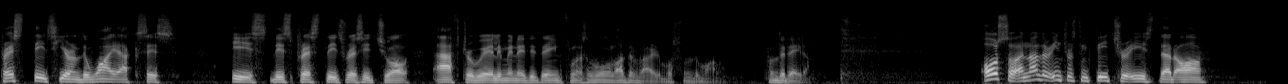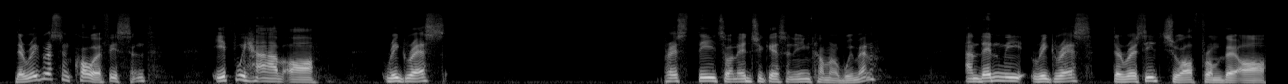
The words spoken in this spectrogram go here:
prestige here on the y-axis is this prestige residual after we eliminated the influence of all other variables from the model, from the data. Also, another interesting feature is that uh, the regression coefficient, if we have a uh, regress prestige on education, income and women, and then we regress the residual from the uh,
